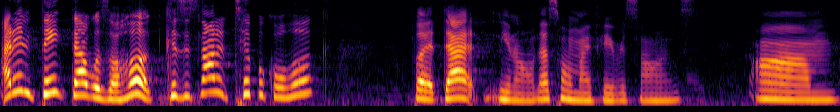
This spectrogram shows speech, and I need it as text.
I didn't think that was a hook because it's not a typical hook. But that, you know, that's one of my favorite songs. Um,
